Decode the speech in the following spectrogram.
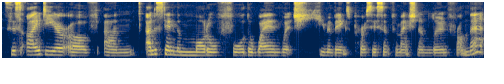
It's this idea of um, understanding the model for the way in which human beings process information and learn from that.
